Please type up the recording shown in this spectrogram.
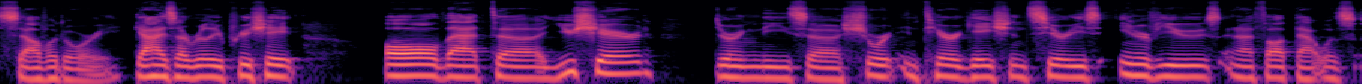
Salvadori. Guys, I really appreciate all that uh, you shared during these uh, short interrogation series interviews. And I thought that was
